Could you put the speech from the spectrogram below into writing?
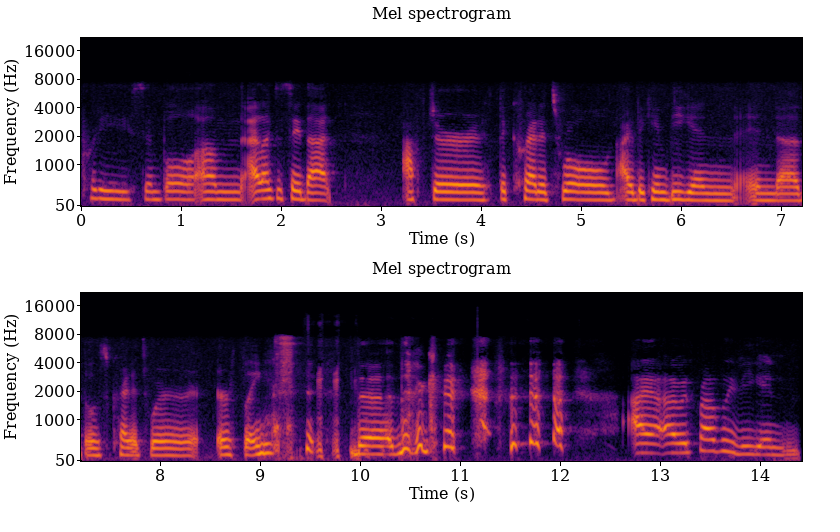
pretty simple. Um, I like to say that after the credits rolled, I became vegan, and uh, those credits were Earthlings. the the I I was probably vegan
